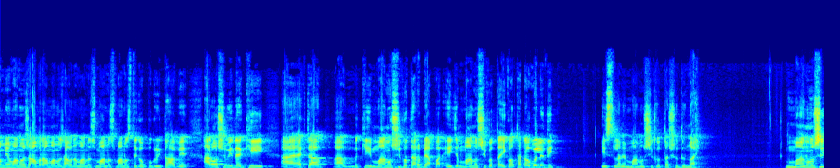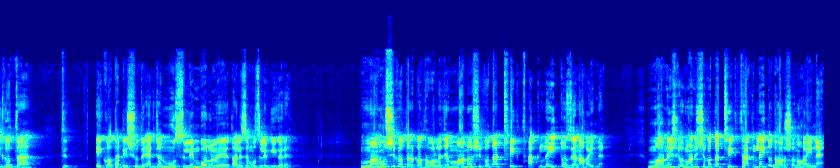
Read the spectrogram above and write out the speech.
আমিও মানুষ আমরা মানুষ আমরা মানুষ মানুষ মানুষ থেকে উপকৃত হবে। আর অসুবিধা কি? একটা কি মানসিকতার ব্যাপার। এই যে মানসিকতা, এই কথাটাও বলে দিই। ইসলামে মানসিকতা শুধু নয়। মানসিকতা এই কথাটি শুধু একজন মুসলিম বলবে, তাহলে সে মুসলিম কি করে? মানসিকতার কথা বলে যে মানসিকতা ঠিক থাকলেই তো জেনা হয় না। মানসিক মানসিকতা ঠিক থাকলেই তো ধর্ষণ হয় না।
